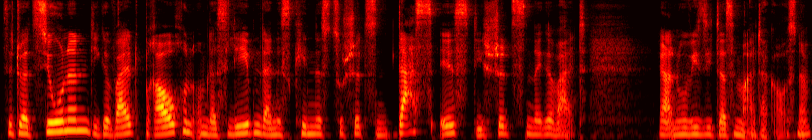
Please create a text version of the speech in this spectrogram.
Situationen, die Gewalt brauchen, um das Leben deines Kindes zu schützen. Das ist die schützende Gewalt. Ja, nur wie sieht das im Alltag aus, ne?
